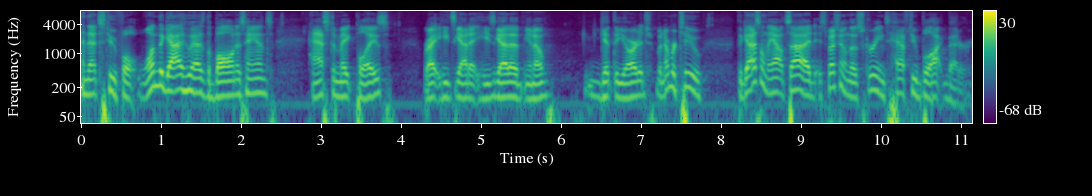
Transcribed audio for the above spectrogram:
And that's twofold. One, the guy who has the ball in his hands has to make plays, right? He's got to he's got to, you know, get the yardage. But number 2, the guys on the outside, especially on those screens, have to block better.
